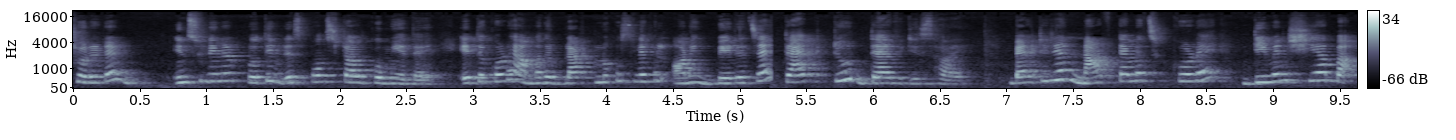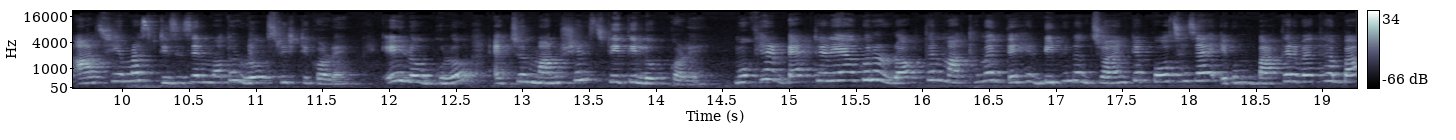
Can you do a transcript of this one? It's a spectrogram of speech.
শরীরের ইনসুলিনের প্রতি রেসপন্সটাও কমিয়ে দেয়। এতে করে আমাদের ব্লাড গ্লুকোজ লেভেল অনেক বেড়ে যায়। টাইপ টু ডায়াবেটিস হয়। ব্যাকটেরিয়া নার্ভ ড্যামেজ করে ডিমেনশিয়া বা আলঝেইমার্স ডিজিজের মতো রোগ সৃষ্টি করে। এই রোগগুলো একজন মানুষের স্মৃতি লোপ করে। মুখের ব্যাকটেরিয়াগুলো রক্তের মাধ্যমে দেহের বিভিন্ন জয়েন্টে পৌঁছে যায় এবং বাতের ব্যথা বা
